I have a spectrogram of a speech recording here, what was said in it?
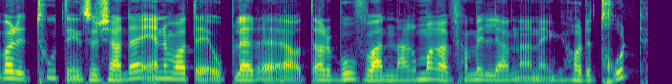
var det to ting som skjedde. Det ene var at jeg opplevde at jeg hadde behov for å være nærmere familien enn jeg hadde trodd.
